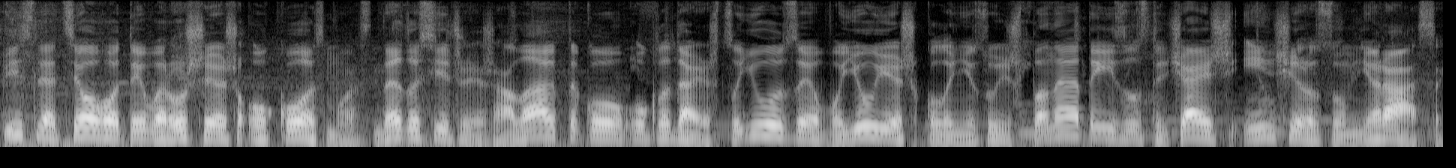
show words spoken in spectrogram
Після цього ти вирушуєш у космос, де досліджуєш галактику, укладаєш союзи, воюєш, колонізуєш планети і зустрічаєш інші розумні раси.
